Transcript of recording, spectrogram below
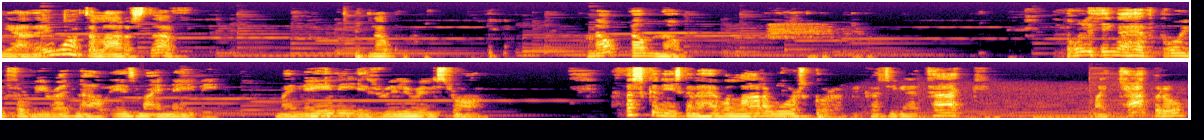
Yeah, they want a lot of stuff. Nope. Nope, nope, nope. The only thing I have going for me right now is my navy. My navy is really, really strong. Tuscany is going to have a lot of war score because he can attack my capital.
